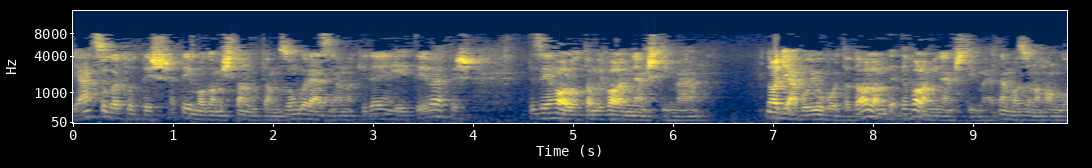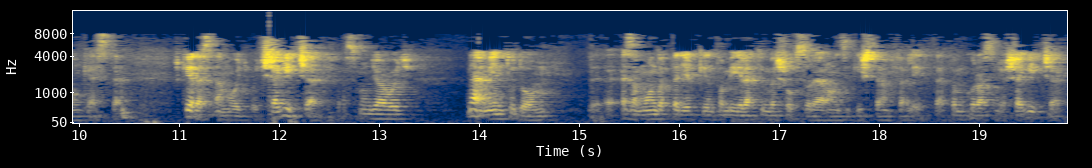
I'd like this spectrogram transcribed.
játszogatott, és hát én magam is tanultam zongorázni annak idején, 7 évet, és ezért hallottam, hogy valami nem stimmel. Nagyjából jó volt a dallam, de, de valami nem stimmel, nem azon a hangon kezdte. És kérdeztem, hogy, hogy segítsek? Azt mondja, hogy nem, én tudom. De ez a mondat egyébként a mi életünkben sokszor elhangzik Isten felé. Tehát amikor azt mondja, segítsek?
